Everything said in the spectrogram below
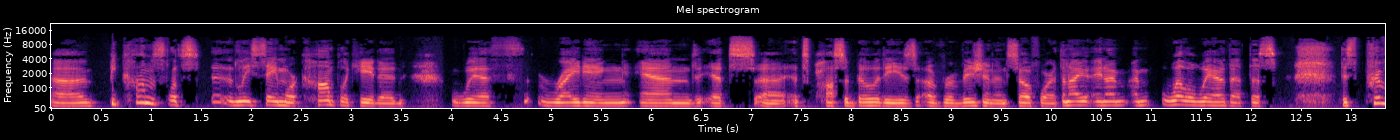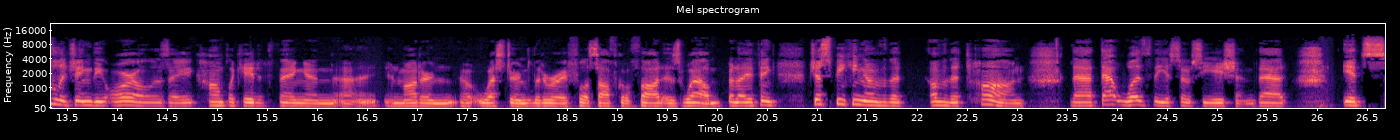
uh, becomes, let's at least say, more complicated with writing and its uh, its possibilities of revision and so forth. And I and I'm, I'm well aware that this this privileging the oral is a complicated thing in uh, in modern uh, Western literary philosophical thought as well. But I think just speaking of the of the Tang that that was the association that it's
